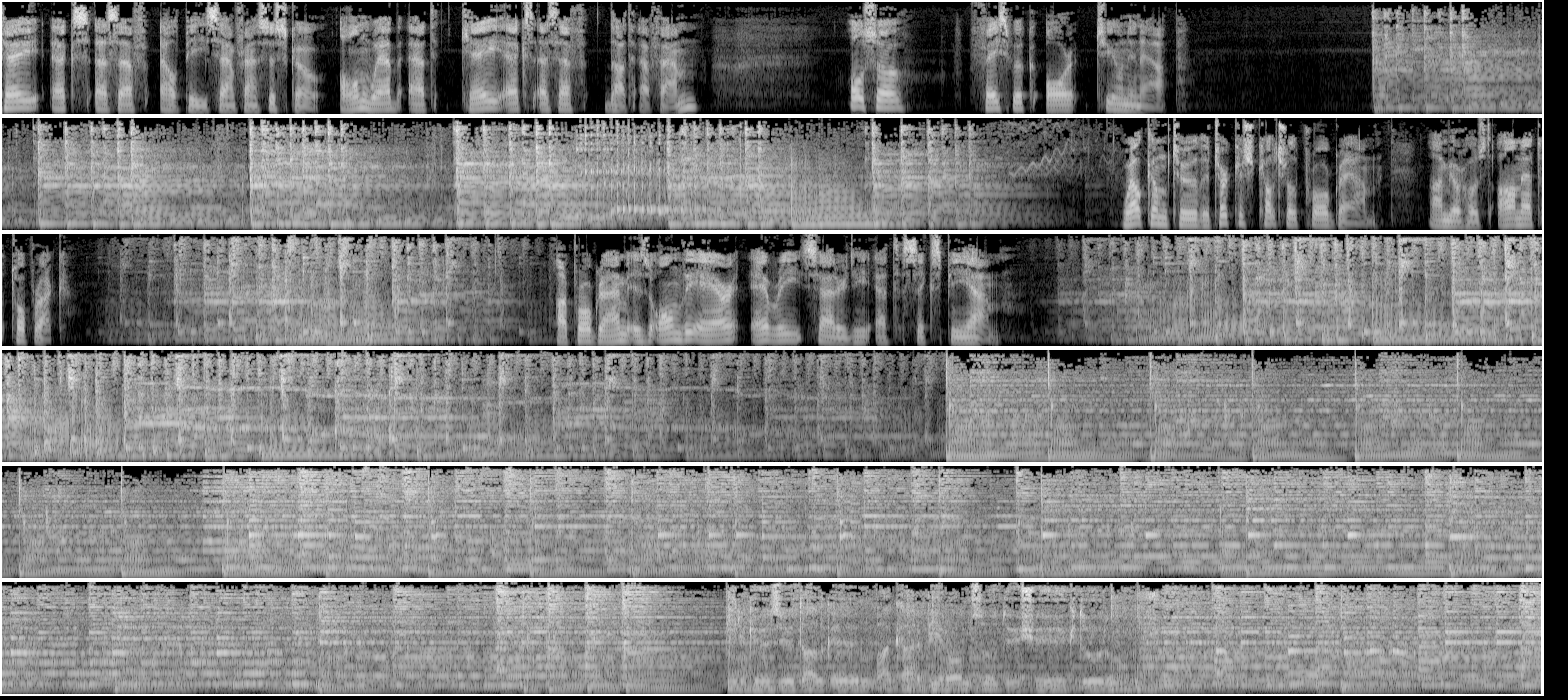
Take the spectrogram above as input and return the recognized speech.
KXSFLP San Francisco, on web at kxsf.fm, also Facebook or TuneIn app. Welcome to the Turkish Cultural Program. I'm your host Ahmet Toprak. Our program is on the air every Saturday at 6 p.m. Bakar bir omzu düşük durur.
